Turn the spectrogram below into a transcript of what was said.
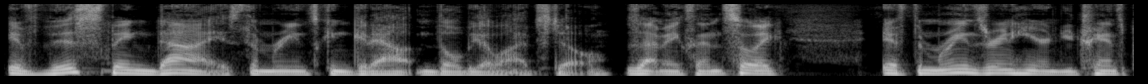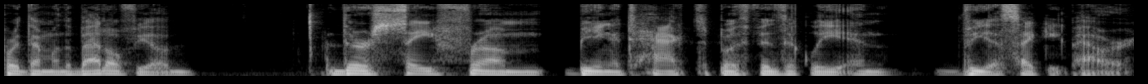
If this thing dies, the Marines can get out and they'll be alive still. Does that make sense? So like, if the Marines are in here and you transport them on the battlefield, they're safe from being attacked both physically and via psychic power.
